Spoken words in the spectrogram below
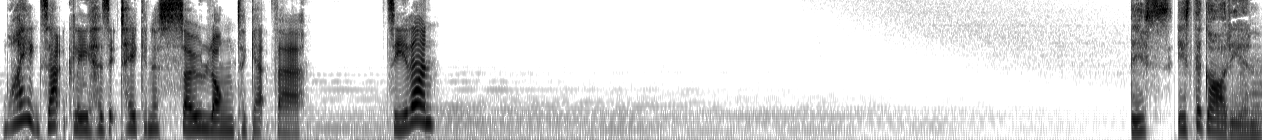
why exactly has it taken us so long to get there? See you then. This is The Guardian.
